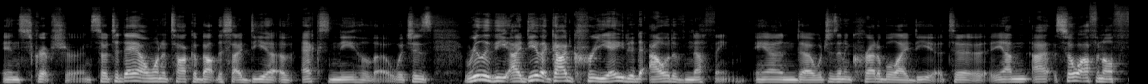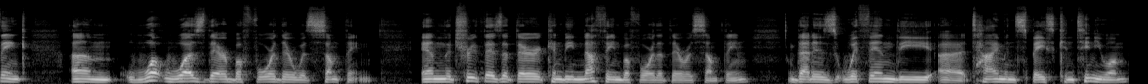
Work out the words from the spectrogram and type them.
in Scripture. And so today I want to talk about this idea of ex nihilo, which is really the idea that God created out of nothing, and uh, which is an incredible idea. To and I, so often I'll think, um, what was there before there was something? And the truth is that there can be nothing before that there was something that is within the uh, time and space continuum.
